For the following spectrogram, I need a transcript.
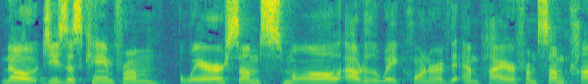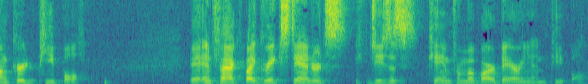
No, Jesus came from where? Some small, out of the way corner of the empire, from some conquered people. In fact, by Greek standards, Jesus came from a barbarian people.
